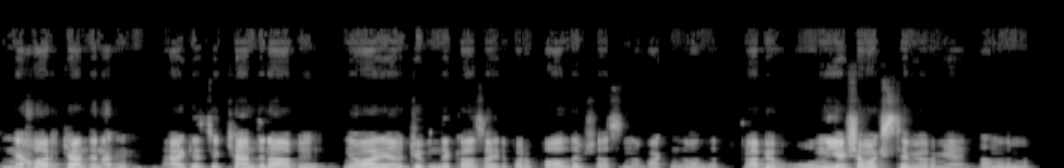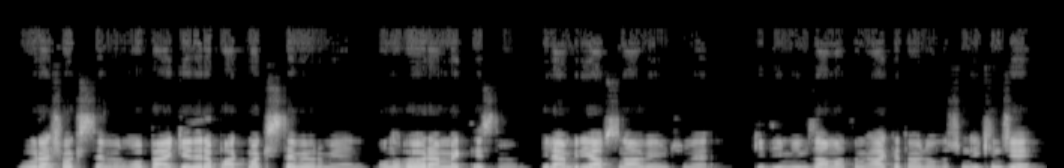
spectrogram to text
ne var kendine herkes diyor kendine abi ne var ya cebinde kalsaydı para pahalı da bir şey aslında baktığın zaman da abi onu yaşamak istemiyorum yani anladın mı? Uğraşmak istemiyorum. O belgelere bakmak istemiyorum yani. Onu öğrenmek de istemiyorum. Bilen biri yapsın abi benim için ve gideyim imza attım. Hakikaten öyle oldu. Şimdi ikinci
